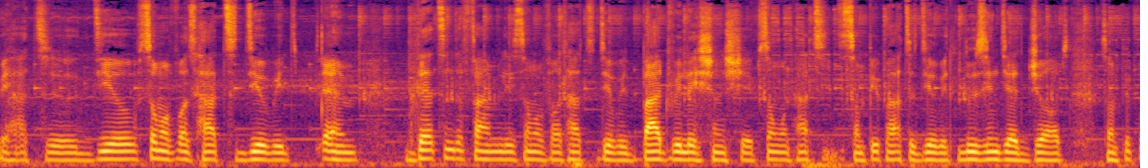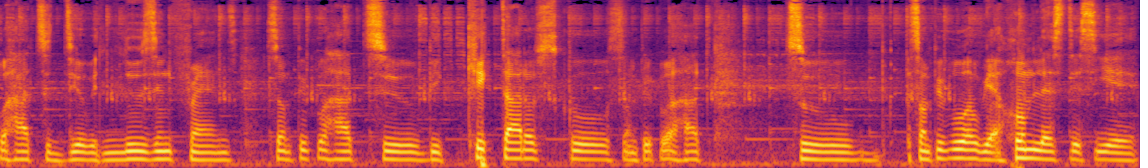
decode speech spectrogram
we had to deal, some of us had to deal with um, deaths in the family. Some of us had to deal with bad relationships. Someone had to some people had to deal with losing their jobs. Some people had to deal with losing friends. Some people had to be kicked out of school. Some people had to some people uh, were homeless this year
